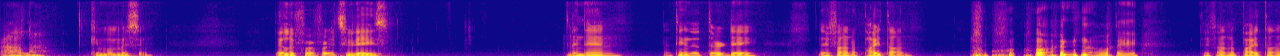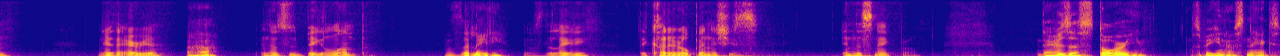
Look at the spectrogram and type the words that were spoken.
Allah. Came up missing. They looked for her for like two days, and then I think the third day, they found a python. no way. They found a python near the area, Uh huh. and there was this big lump. It was the lady. It was the lady. They cut it open, and she's in the snake, bro. There is a story. Speaking of snakes,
